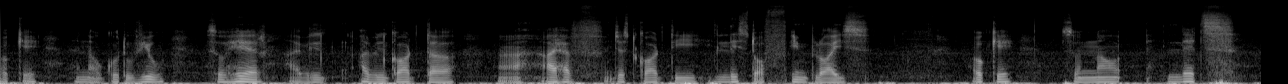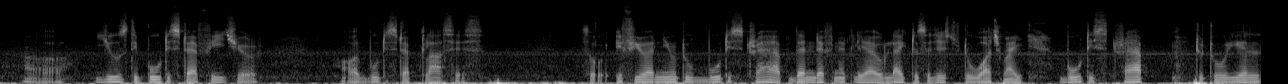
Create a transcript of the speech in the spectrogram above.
Okay and now go to view. So here I will I will got the uh, I have just got the list of employees. Okay so now let's uh, use the bootstrap feature or bootstrap classes. So if you are new to bootstrap then definitely I would like to suggest to watch my bootstrap tutorial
